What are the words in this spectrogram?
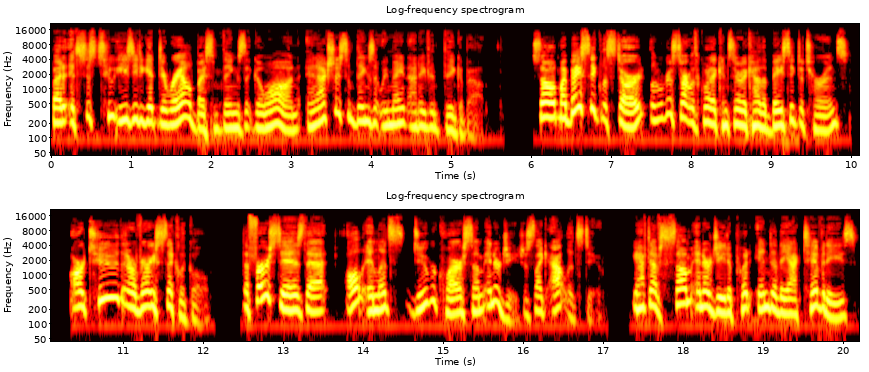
but it's just too easy to get derailed by some things that go on and actually some things that we may not even think about. So, my basic, let's start. We're going to start with what I consider kind of the basic deterrents are two that are very cyclical. The first is that all inlets do require some energy, just like outlets do. You have to have some energy to put into the activities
